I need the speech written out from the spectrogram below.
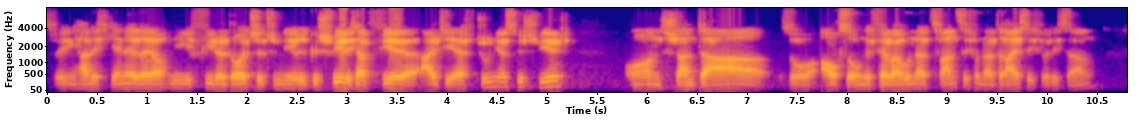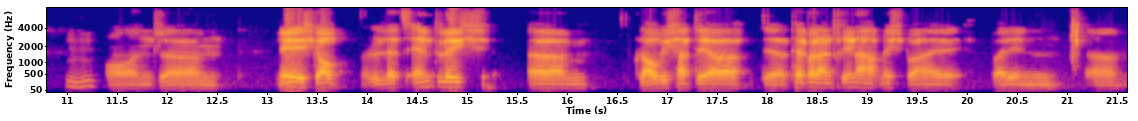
Deswegen hatte ich generell auch nie viele deutsche Turniere gespielt. Ich habe viel ITF Juniors gespielt und stand da so auch so ungefähr bei 120, 130 würde ich sagen. Mhm. Und ähm, nee, ich glaube letztendlich ähm, glaube ich hat der der Pepperdine Trainer hat mich bei bei den ähm,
